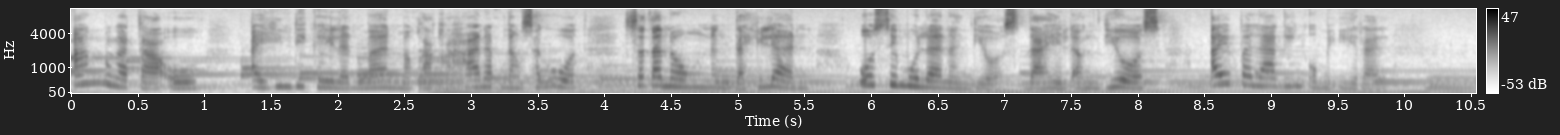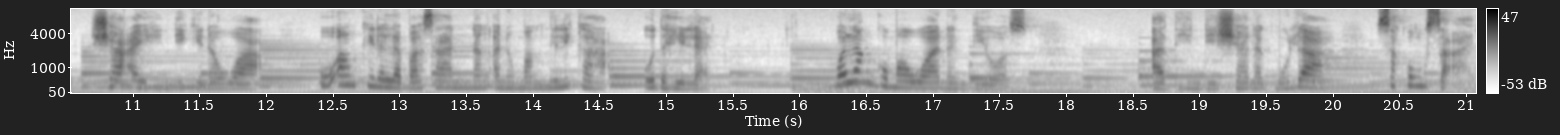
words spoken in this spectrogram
Ang mga tao ay hindi kailanman makakahanap ng sagot sa tanong ng dahilan o simula ng Diyos dahil ang Diyos ay palaging umiiral. Siya ay hindi ginawa o ang kinalabasan ng anumang nilikha o dahilan. Walang gumawa ng Diyos at hindi siya nagmula sa kung saan.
